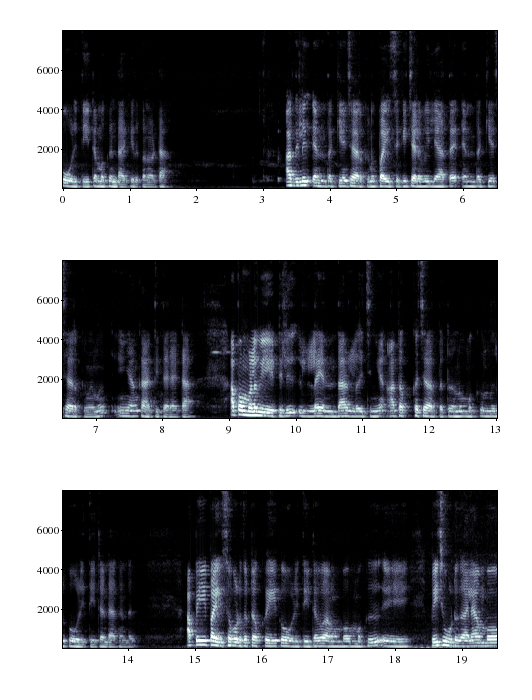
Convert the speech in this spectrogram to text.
കോഴിത്തീറ്റ നമുക്ക് ഉണ്ടാക്കിയെടുക്കണം കേട്ടാ. അതിൽ എന്തൊക്കെയാണ് ചേർക്കുന്നത് പൈസയ്ക്ക് ചിലവില്ലാത്ത എന്തൊക്കെയാണ് ചേർക്കണമെന്ന് ഞാൻ കാട്ടിത്തരാം അപ്പോൾ അപ്പം നമ്മളെ വീട്ടിൽ ഉള്ള എന്താ ഉള്ളത് വെച്ച് കഴിഞ്ഞാൽ അതൊക്കെ ചേർത്തിട്ട് നമുക്ക് ഇന്നൊരു കോഴിത്തീറ്റ ഉണ്ടാക്കേണ്ടത്. അപ്പോൾ ഈ പൈസ കൊടുത്തിട്ടൊക്കെ ഈ കോഴിത്തീറ്റ വാങ്ങുമ്പോൾ നമുക്ക് ഇപ്പോൾ ഈ ചൂടുകാലമാകുമ്പോൾ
